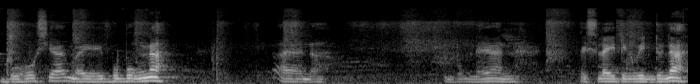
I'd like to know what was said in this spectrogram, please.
Buhos yan. May bubong na. Ayan o. Bubong na yan. May sliding window na.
